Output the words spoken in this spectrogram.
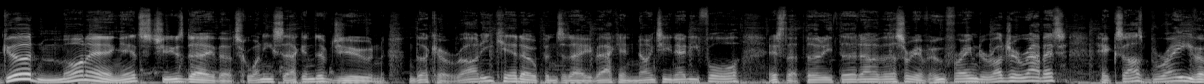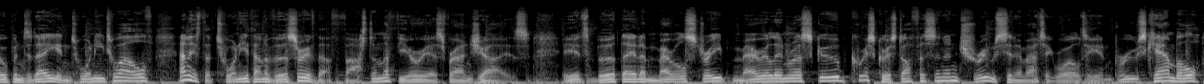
Good morning. It's Tuesday, the 22nd of June. The Karate Kid opened today back in 1984. It's the 33rd anniversary of Who Framed Roger Rabbit. Pixar's Brave opened today in 2012, and it's the 20th anniversary of the Fast and the Furious franchise. It's birthday to Meryl Streep, Marilyn Rascoob, Kris Kristofferson, and true cinematic royalty and Bruce Campbell.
